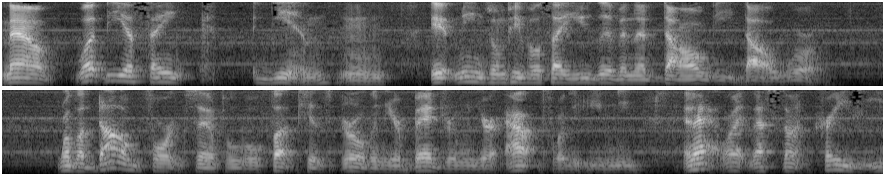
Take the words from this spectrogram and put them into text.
Now, what do you think, again, mm, it means when people say you live in a dog eat dog world? Well, a dog, for example, will fuck his girl in your bedroom when you're out for the evening and act like that's not crazy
